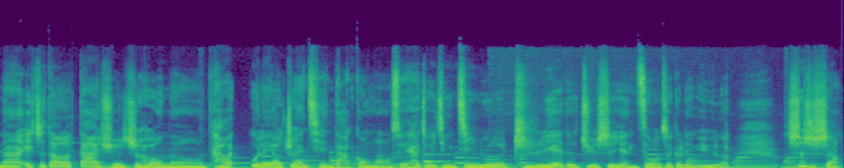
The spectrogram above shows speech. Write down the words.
那一直到了大学之后呢，他为了要赚钱打工哦，所以他就已经进入了职业的爵士演奏这个领域了。事实上，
